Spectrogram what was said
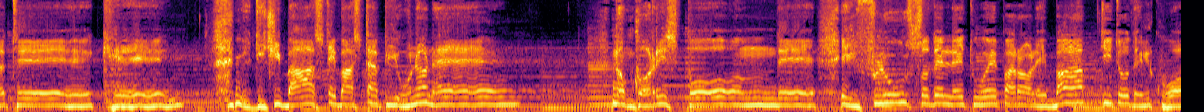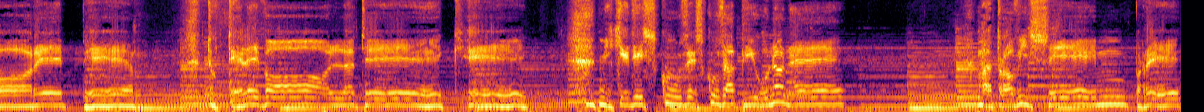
Volte che mi dici basta e basta più non è. Non corrisponde il flusso delle tue parole, battito del cuore per tutte le volte che mi chiedi scuse, scusa più non è ma trovi sempre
